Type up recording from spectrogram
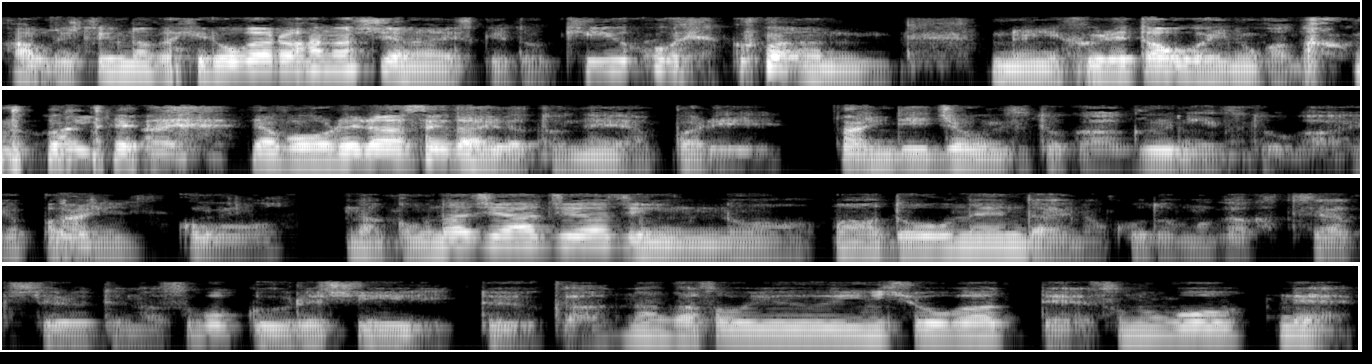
あ、別になんか広がる話じゃないですけど、キーホエクワンに触れた方がいいのかなと思はい、って、はい。やっぱ俺ら世代だとね、やっぱり、はい。インディ・ジョーンズとかグーニーズとか、やっぱね、はいこう、なんか同じアジア人の、まあ同年代の子供が活躍してるっていうのはすごく嬉しいというか、なんかそういう印象があって、その後ね、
